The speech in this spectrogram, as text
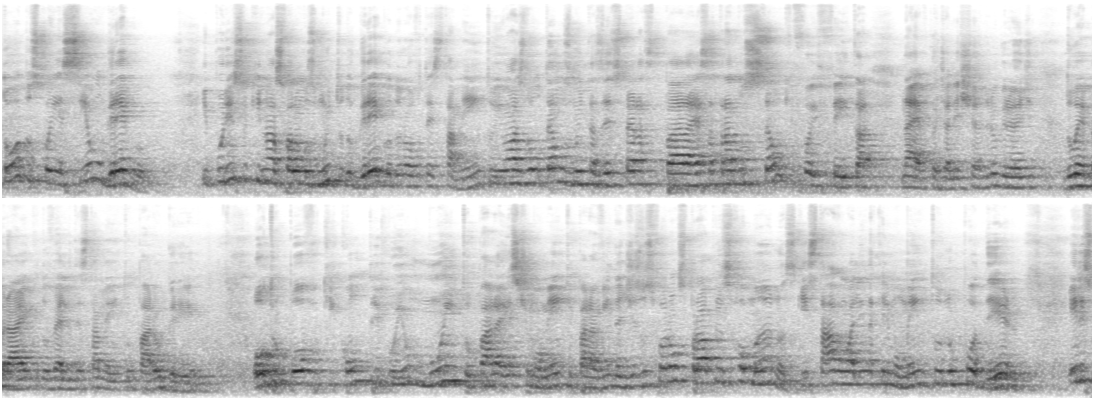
todos conheciam o grego. E por isso que nós falamos muito do grego do Novo Testamento e nós voltamos muitas vezes para, para essa tradução que foi feita na época de Alexandre o Grande do hebraico do Velho Testamento para o grego. Outro povo que contribuiu muito para este momento e para a vinda de Jesus foram os próprios romanos, que estavam ali naquele momento no poder. Eles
